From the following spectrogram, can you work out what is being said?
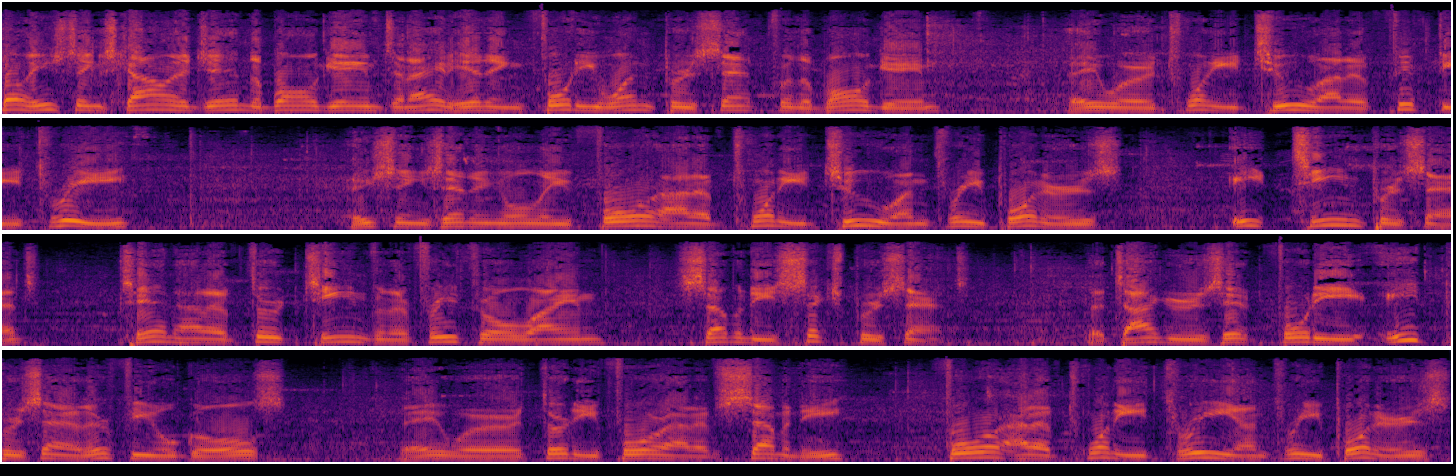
So Hastings College in the ball game tonight, hitting 41% for the ball game. They were 22 out of 53. Hastings hitting only 4 out of 22 on three pointers, 18%. 10 out of 13 from the free throw line, 76%. The Tigers hit 48% of their field goals. They were 34 out of 70, 4 out of 23 on three pointers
